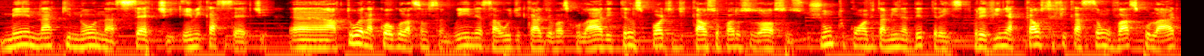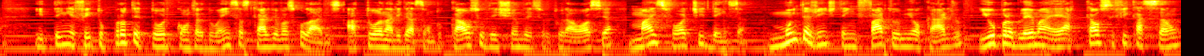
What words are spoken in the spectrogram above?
menaquinona 7, MK7. Uh, atua na coagulação sanguínea, saúde cardiovascular e transporte de cálcio para os ossos, junto com a vitamina D3. Previne a calcificação vascular e tem efeito protetor contra doenças cardiovasculares. Atua na ligação do cálcio, deixando a estrutura óssea mais forte e densa. Muita gente tem infarto do miocárdio e o problema é a calcificação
